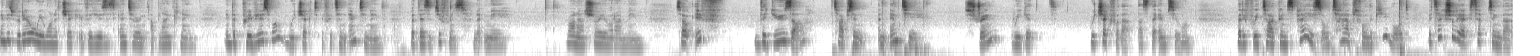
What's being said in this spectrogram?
In this video, we want to check if the user is entering a blank name. In the previous one, we checked if it's an empty name, but there's a difference. Let me run and show you what I mean. So if the user types in an empty string, we get, we check for that. That's the empty one. But if we type in space or tabs from the keyboard, it's actually accepting that.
